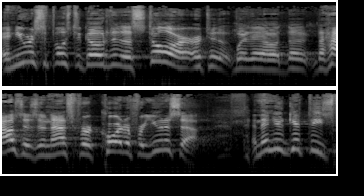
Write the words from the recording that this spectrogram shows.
And you were supposed to go to the store or to where the, the, the houses and ask for a quarter for UNICEF. And then you'd get these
